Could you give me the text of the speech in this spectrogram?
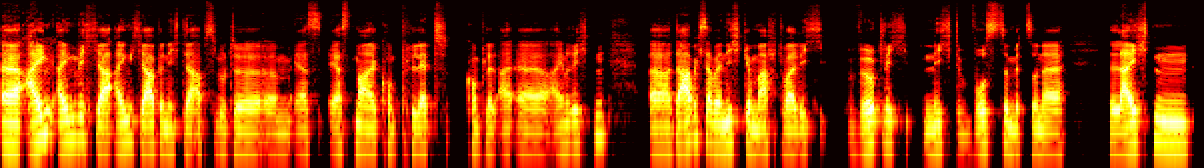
Äh, eigentlich ja, eigentlich ja, bin ich der absolute ähm, erst erstmal komplett, komplett äh, einrichten. Äh, da habe ich es aber nicht gemacht, weil ich wirklich nicht wusste mit so einer leichten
